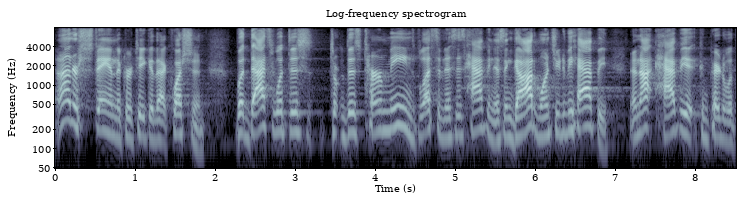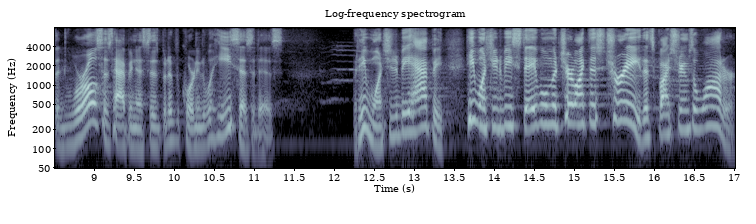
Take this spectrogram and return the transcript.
And I understand the critique of that question, but that's what this, this term means. Blessedness is happiness, and God wants you to be happy. Now, not happy compared to what the world says happiness is, but according to what He says it is. But He wants you to be happy. He wants you to be stable and mature like this tree that's by streams of water.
